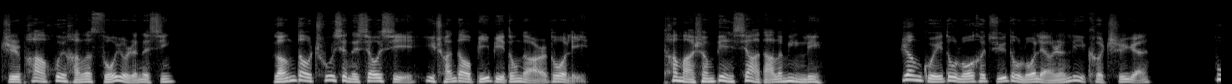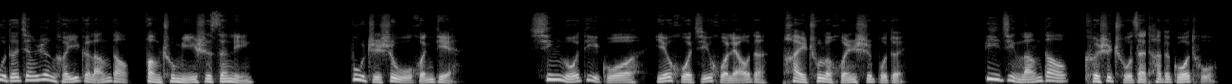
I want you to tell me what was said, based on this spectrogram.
只怕会寒了所有人的心。狼道出现的消息一传到比比东的耳朵里。他马上便下达了命令，让鬼斗罗和菊斗罗两人立刻驰援，不得将任何一个狼道放出迷失森林。不只是武魂殿，星罗帝国也火急火燎的派出了魂师部队。毕竟狼道可是处在他的国土，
